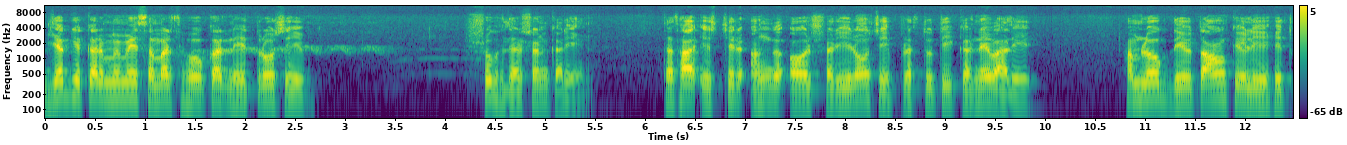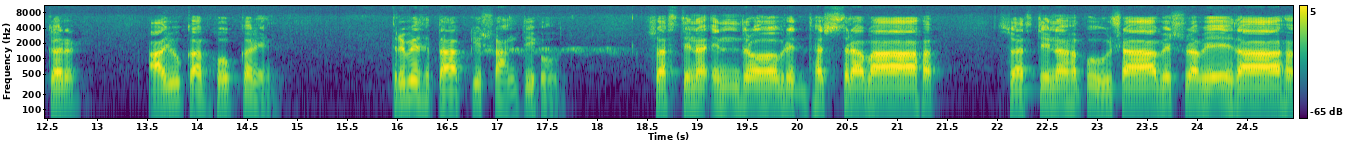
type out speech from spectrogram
यज्ञ कर्म में समर्थ होकर नेत्रों से शुभ दर्शन करें, तथा स्थिर अंग और शरीरों से प्रस्तुति करने वाले हम लोग देवताओं के लिए हित कर आयु का भोग करें। त्रिविध ताप की शांति हो। स्वस्ति न इंद्रो वृद्धस्रवा, स्वस्ति न पूषा विश्ववेदा,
